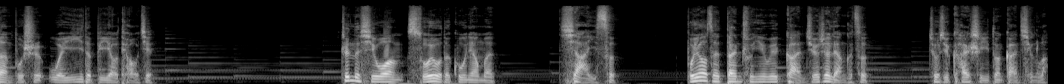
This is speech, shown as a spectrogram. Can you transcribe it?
但不是唯一的必要条件。真的希望所有的姑娘们，下一次不要再单纯因为“感觉”这两个字就去开始一段感情了。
